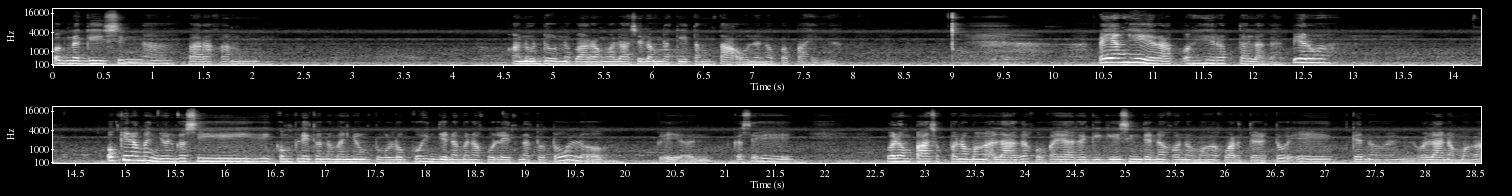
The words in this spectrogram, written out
pag nagising na, para kang ano doon na parang wala silang nakitang tao na napapahinga. Kaya ang hirap, ang hirap talaga. Pero okay naman yun kasi kompleto naman yung tulog ko. Hindi naman ako late natutulog. Kaya, kasi walang pasok pa ng mga alaga ko kaya nagigising din ako ng mga quarter to 8 ganon. Wala nang mga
